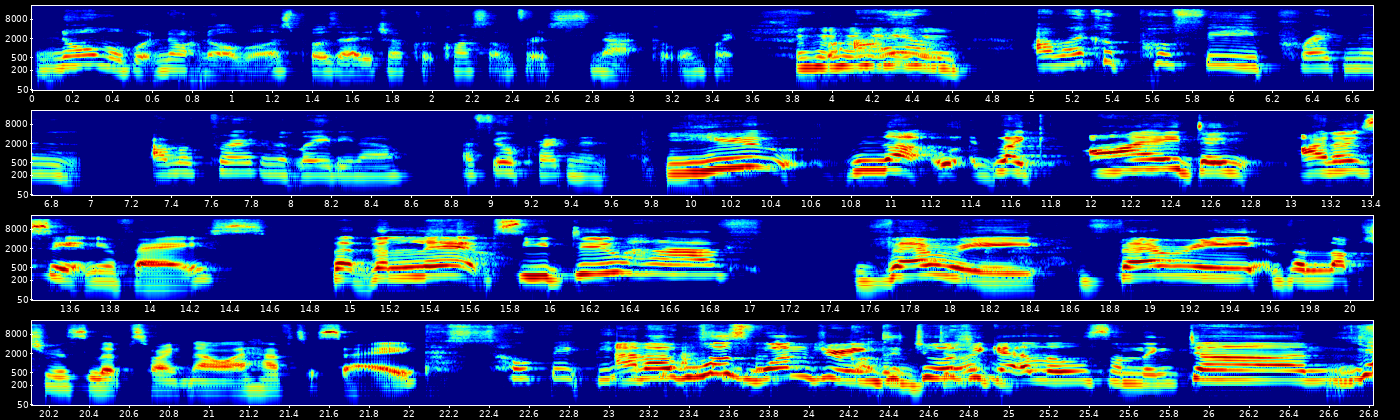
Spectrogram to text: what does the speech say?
normal but not normal. I suppose I had a chocolate croissant for a snack at one point. But I am I'm like a puffy pregnant I'm a pregnant lady now. I feel pregnant. You no, like I don't. I don't see it in your face, but the lips. You do have very, very voluptuous lips right now. I have to say. They're so big. People And I was wondering, did Georgie done. get a little something done? Yeah,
